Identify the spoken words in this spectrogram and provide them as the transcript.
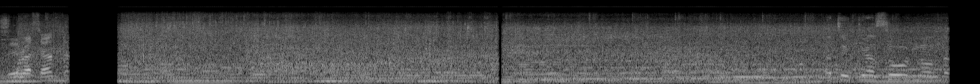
Stora Center. Jag tycker jag såg någon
